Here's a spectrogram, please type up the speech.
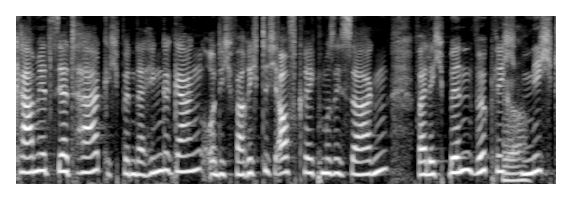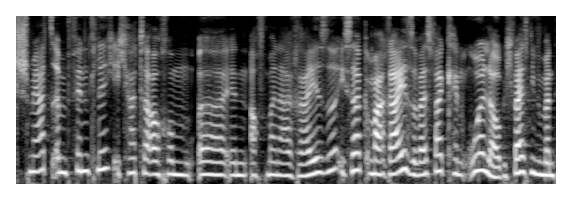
kam jetzt der Tag, ich bin da hingegangen und ich war richtig aufgeregt, muss ich sagen, weil ich bin wirklich Ja. nicht schmerzempfindlich. Ich hatte auch im, äh, in, auf meiner Reise, ich sage immer Reise, weil es war kein Urlaub. Ich weiß nicht, wie man,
